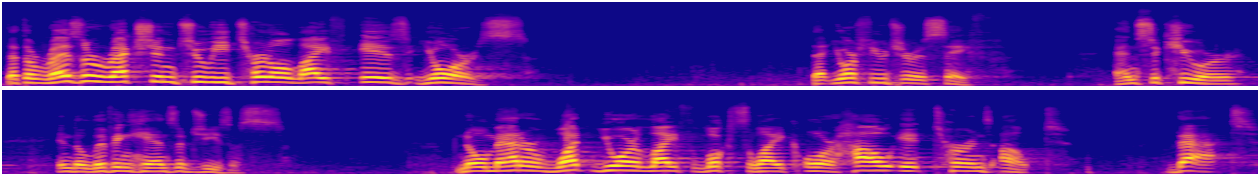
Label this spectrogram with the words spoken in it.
That the resurrection to eternal life is yours. That your future is safe and secure in the living hands of Jesus. No matter what your life looks like or how it turns out, that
